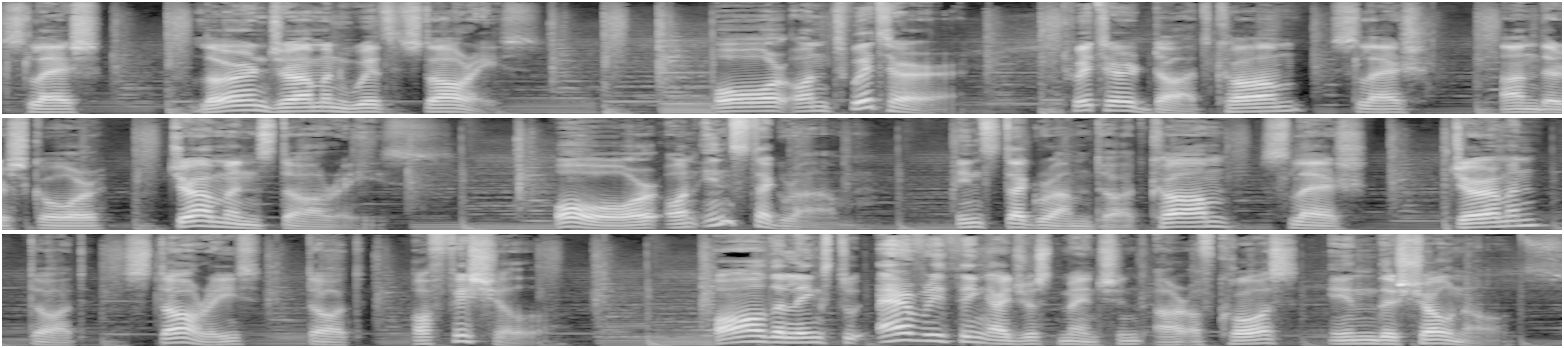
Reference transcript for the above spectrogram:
slash learn German with stories or on Twitter, twitter.com slash underscore German stories, or on Instagram, instagram.com slash german.stories.official. All the links to everything I just mentioned are, of course, in the show notes.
